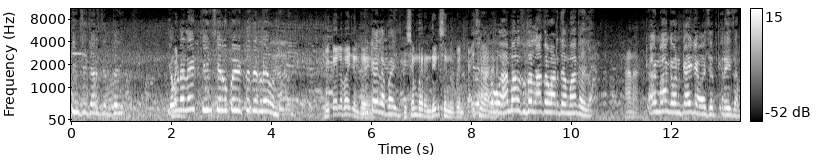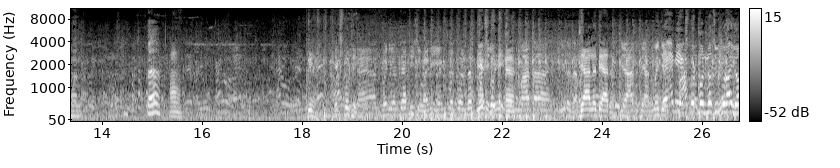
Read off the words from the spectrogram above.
तीनशे चारशे तरी. एवढं नाही तीनशे रुपये विकलं तरी लय म्हणतो विकायला पाहिजे ना तो. विकायला पाहिजे. हे शंभर आणि दीडशे रुपये काहीच नाही वाटत आम्हाला सुद्धा लाज वाटते मागायला. हा ना. काय काय घ्यावं शेतकऱ्याचा मला? हा? हा ना. जे. आलं ते आता एक्सपोर्ट म्हणूनच विकू राहिलो.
